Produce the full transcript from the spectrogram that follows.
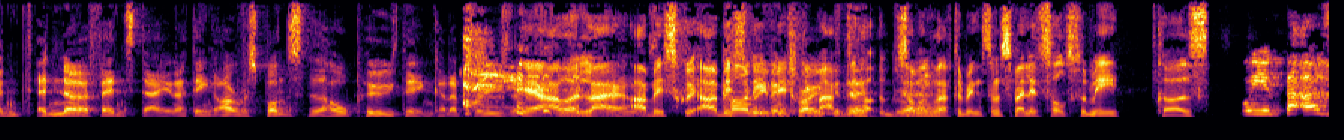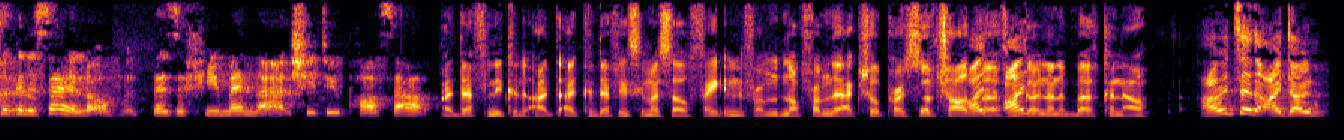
And, and no offense, Dane. I think our response to the whole poo thing kind of proves it. Yeah, I would lie. I'll be, sque- I'll be Can't even squeamish. We might cope have to- the- Someone yeah. will have to bring some smelling salts for me because Well, you, that, I was going to say a lot of there's a few men that actually do pass out. I definitely could. I, I could definitely see myself fainting from not from the actual process of childbirth I- and going down the birth canal. I would say that I don't.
